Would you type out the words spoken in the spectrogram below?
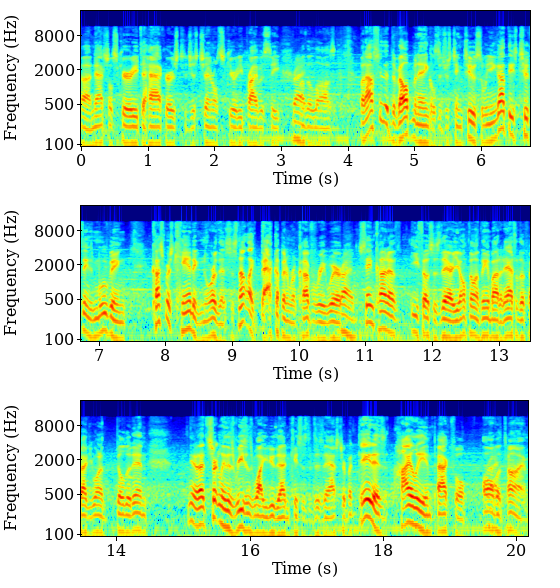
uh, national security to hackers to just general security, privacy, Right. other laws. But actually the development angle is interesting too. So when you got these two things moving, customers can't ignore this. It's not like backup and recovery where Right. same kind of ethos is there. You don't want to think about it after the fact, you want to build it in. You know, that certainly there's reasons why you do that in case it's a disaster, but data is highly impactful all the time.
